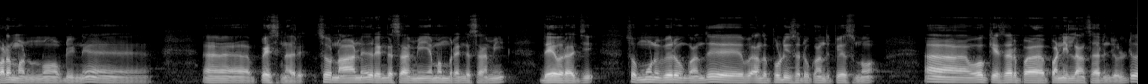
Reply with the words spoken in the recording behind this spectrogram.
படம் பண்ணணும் அப்படின்னு பேசினார். ஸோ நான் ரெங்கசாமி எம்எம் ரெங்கசாமி தேவராஜ் ஸோ மூணு பேரும் உட்காந்து அந்த ப்ரொடியூசர் உட்காந்து பேசணும். ஓகே சார் ப பண்ணிடலாம் சார்னு சொல்லிட்டு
